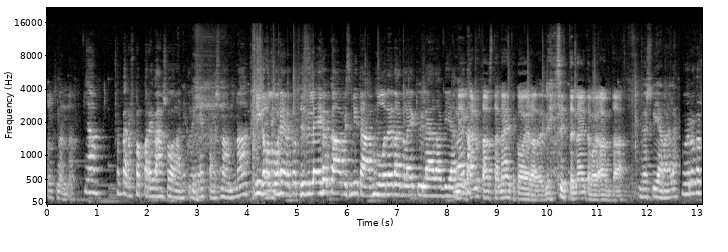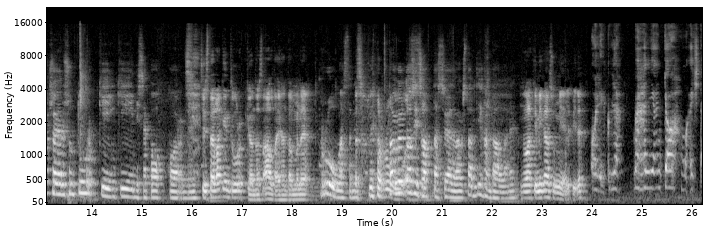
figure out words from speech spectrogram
Onks nännää? Ja se peruspappari vähän suolaa, niin ai että jos nannaa. Viikonloppuherkut, ja sille ei oo kaapissa mitään muuta, jotain tulee kylää tai vieraita. Niin, kannattaa ostaa näitä koiralle, niin sitten näitä voi antaa. Myös vieraille. Voi rakas, kun sä jäänyt sun turkkiin kiinni se popcorni. Siis tää lakin turkki on tossa alta ihan tommonen... Ruuassa nyt. Se on Toi on kyllä tosi sotta syötävää, koska tää on nyt ihan tällainen. No Laki, mikä on sun mielipide? Oli kyllä vähän liian tahmaista.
